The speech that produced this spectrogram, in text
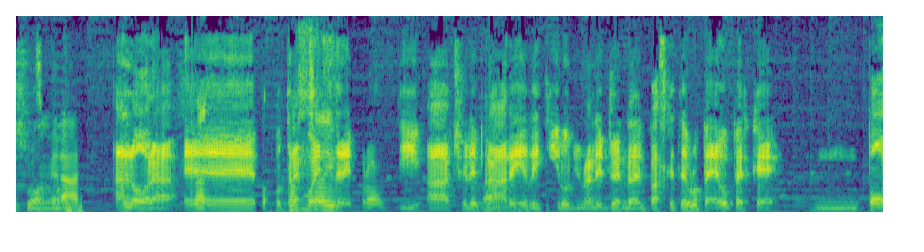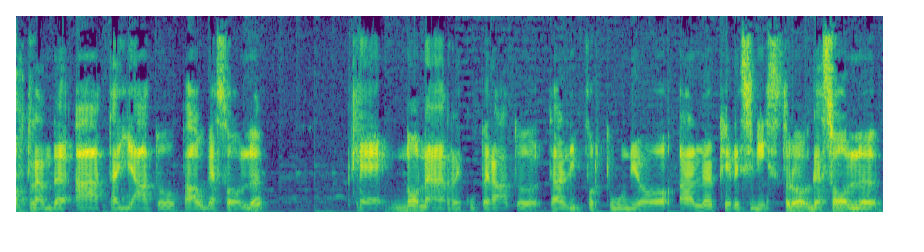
suono, disperati. Allora, eh, Beh, potremmo posso- essere pronti a celebrare il ritiro di una leggenda del basket europeo perché mh, Portland ha tagliato Pau Gasol che non ha recuperato dall'infortunio al piede sinistro. Gasol,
